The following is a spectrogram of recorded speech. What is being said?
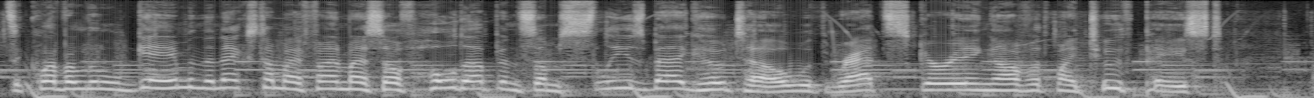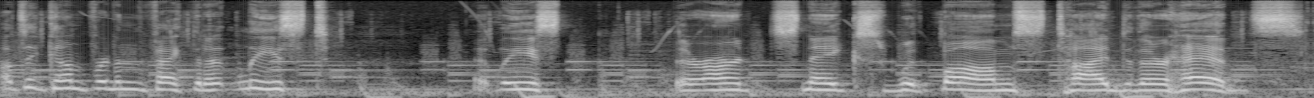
It's a clever little game, and the next time I find myself holed up in some sleazebag hotel with rats scurrying off with my toothpaste, I'll take comfort in the fact that at least, at least, there aren't snakes with bombs tied to their heads.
